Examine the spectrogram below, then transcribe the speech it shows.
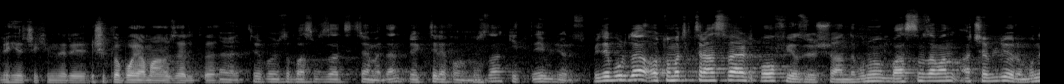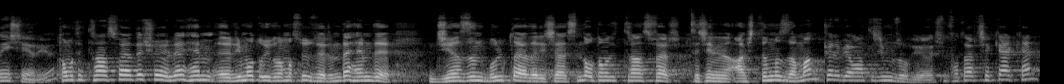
nehir çekimleri, ışıkla boyama özellikle. Evet, telefonumuza basımıza titremeden direkt telefonumuzla kilitleyebiliyoruz. Bir de burada otomatik transfer off yazıyor şu anda. Bunu bastığım zaman açabiliyorum. Bu ne işe yarıyor? Otomatik transferde şöyle hem e, remote uygulaması üzerinde hem de cihazın Bluetooth ayarları içerisinde otomatik transfer seçeneğini açtığımız zaman şöyle bir avantajımız oluyor. Şimdi fotoğraf çekerken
